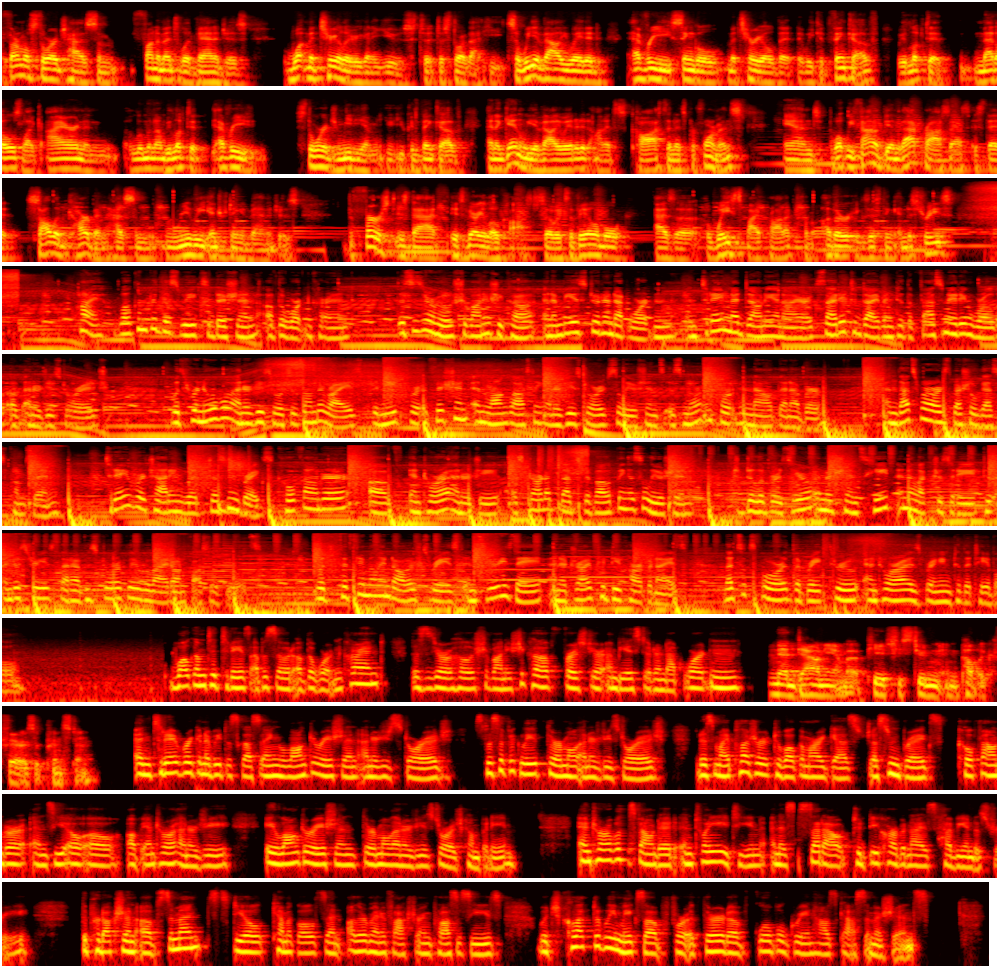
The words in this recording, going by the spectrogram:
Thermal storage has some fundamental advantages. What material are you going to use to, to store that heat? So we evaluated every single material that, that we could think of. We looked at metals like iron and aluminum. We looked at every storage medium you, you can think of. And again, we evaluated it on its cost and its performance. And what we found at the end of that process is that solid carbon has some really interesting advantages. The first is that it's very low cost. So it's available as a, waste byproduct from other existing industries. Hi, welcome to this week's edition of the Wharton Current. This is your host, Shivani Shikha, an MBA student at Wharton, and today Ned Downie and I are excited to dive into the fascinating world of energy storage. With renewable energy sources on the rise, the need for efficient and long lasting energy storage solutions is more important now than ever. And that's where our special guest comes in. Today, we're chatting with Justin Briggs, co founder of Antora Energy, a startup that's developing a solution to deliver zero emissions heat and electricity to industries that have historically relied on fossil fuels. With $50 million raised in Series A and a drive to decarbonize, let's explore the breakthrough Antora is bringing to the table. Welcome to today's episode of the Wharton Current. This is your host, Shivani Shikha, first year MBA student at Wharton. Ned Downie, I'm a PhD student in public affairs at Princeton. And today we're going to be discussing long duration energy storage, specifically thermal energy storage. It is my pleasure to welcome our guest, Justin Briggs, co founder and COO of Antora Energy, a long duration thermal energy storage company. Antora was founded in 2018 and is set out to decarbonize heavy industry the production of cement, steel, chemicals, and other manufacturing processes, which collectively makes up for a third of global greenhouse gas emissions.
